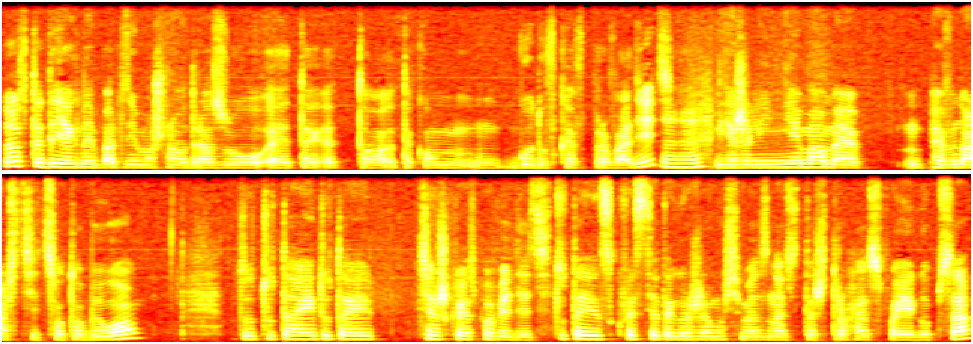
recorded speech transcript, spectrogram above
to wtedy jak najbardziej można od razu e, te, to, taką głodówkę wprowadzić. Mhm. Jeżeli nie mamy pewności, co to było, to tutaj, tutaj ciężko jest powiedzieć. Tutaj jest kwestia tego, że musimy znać też trochę swojego psa,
